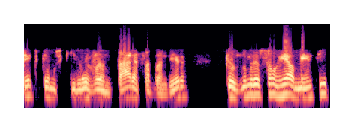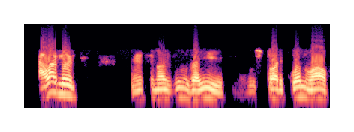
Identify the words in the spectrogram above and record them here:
sempre temos que levantar essa bandeira, porque os números são realmente alarmantes. Né? Se nós vimos aí o histórico anual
